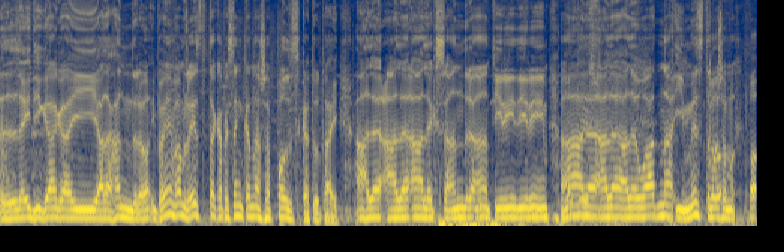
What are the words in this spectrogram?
Lady Gaga i Alejandro. I powiem wam, że jest taka piosenka nasza polska tutaj. Ale, ale Aleksandra, tiri dirim, No ale, ale, ale ładna. I my z Tomaszem... To,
